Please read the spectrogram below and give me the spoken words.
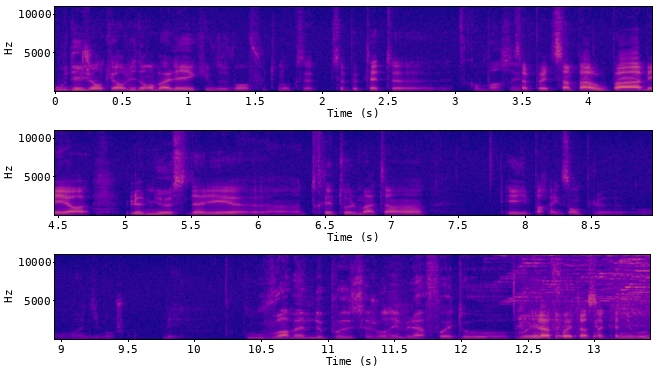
ou des gens qui ont envie de remballer, qui vous vont en foutre. Donc ça, ça peut peut-être euh, ça peut être sympa ou pas, mais euh, le mieux c'est d'aller euh, très tôt le matin et par exemple un dimanche. Quoi. Mais Ou voire même de poser sa journée, mais là faut être au. oui, là faut être à un sacré niveau.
